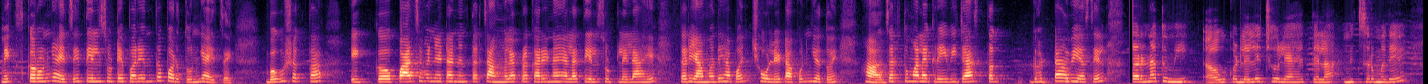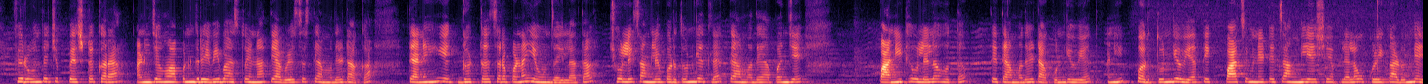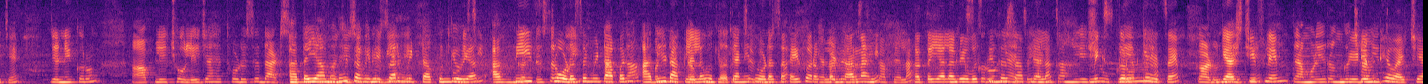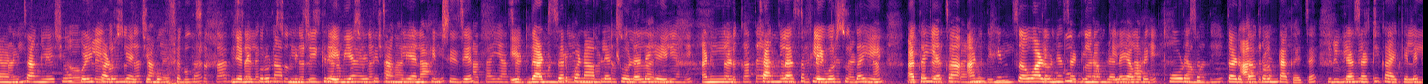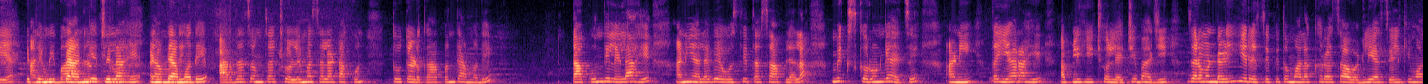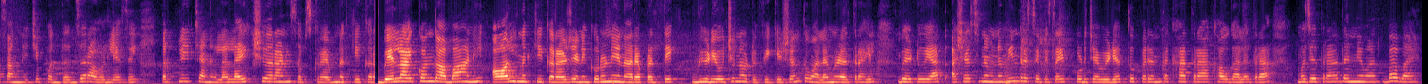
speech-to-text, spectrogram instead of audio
मिक्स करून घ्यायचे तेल सुटेपर्यंत परतून घ्यायचे. बघू शकता एक पाच मिनिटानंतर चांगल्या प्रकारे ना याला तेल सुटलेलं आहे तर यामध्ये आपण छोले टाकून घेतो आहे हां जर तुम्हाला ग्रेव्ही जास्त घट्ट हवी असेल तर ना तुम्ही उकडलेले छोले आहेत त्याला मिक्सरमध्ये फिरवून त्याची पेस्ट करा आणि जेव्हा आपण ग्रेव्ही भाजतो आहे ना त्यावेळेसच त्यामध्ये टाका. त्यानेही एक घट्टसरपणा येऊन जाईल. आता छोले चांगले परतून घेतल्यात त्यामध्ये आपण जे पाणी ठेवलेलं होतं ते त्यामध्ये टाकून घेऊयात आणि परतून घेऊयात. एक पाच मिनिटे चांगली अशी आपल्याला उकळी काढून घ्यायची आहे जेणेकरून आपले छोले जे आहेत थोडेसे दाट आता यामध्ये चवीनुसार मीठ टाकून घेऊयात. अगदी थोडंसं मीठ आपण आधी टाकलेलं होतं त्याने थोडासा काही फरक पडणार नाही. आता याला व्यवस्थित असं आपल्याला मिक्स करून घ्यायचं आहे. गॅसची फ्लेम त्यामुळे रंग मिडियम ठेवायची आणि चांगली अशी उकळी काढून घ्यायची. बघू शकता? जेणेकरून आपली जी ग्रेव्ही आहे ती चांगली आणखीन शिजेल एक दाटसरपणा आपल्या छोल्याला येईल आणि चांगला असा फ्लेवर सुद्धा येईल. आता याचा आणखीन चव वाढवण्यासाठी आपल्याला यावर एक थोडासा तडका करून टाकायचा आहे त्यासाठी काय केलंय? इथे मी पॅन घेतलेला आहे आणि त्यामध्ये अर्धा चमचा छोले मसाला टाकून तो तडका आपण त्यामध्ये टाकून दिलेला आहे आणि याला व्यवस्थित असं आपल्याला मिक्स करून घ्यायचे आणि तयार आहे आपली ही छोल्याची भाजी. जर मंडळी ही रेसिपी तुम्हाला खरंच आवडली असेल किंवा सांगण्याची पद्धत जर आवडली असेल तर प्लीज चॅनलला लाईक शेअर आणि सबस्क्राईब नक्की करा. बेल आयकॉन दाबा आणि ऑल नक्की करा जेणेकरून येणाऱ्या प्रत्येक व्हिडिओचे नोटिफिकेशन तुम्हाला मिळत राहील. भेटूयात अशाच नवनवीन रेसिपीचा पुढच्या व्हिडिओत तोपर्यंत खात राहा खाऊ घालत राहा मजेत राहा. धन्यवाद. Bye bye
